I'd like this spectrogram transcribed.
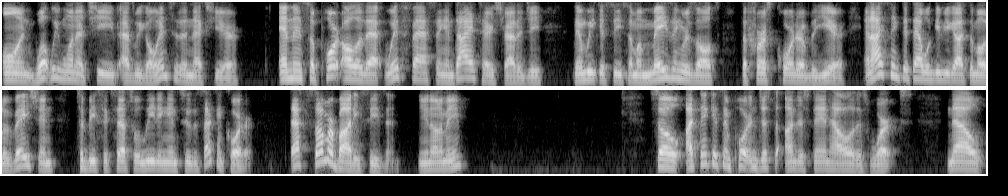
on what we want to achieve as we go into the next year, and then support all of that with fasting and dietary strategy, then we could see some amazing results the first quarter of the year. And I think that that will give you guys the motivation to be successful leading into the second quarter. That's summer body season. You know what I mean? So I think it's important just to understand how all of this works. Now,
